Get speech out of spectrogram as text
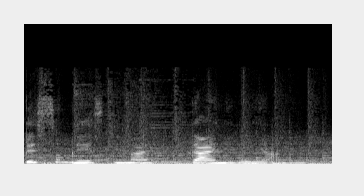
Bis zum nächsten Mal, deine Juliane.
